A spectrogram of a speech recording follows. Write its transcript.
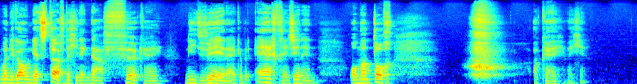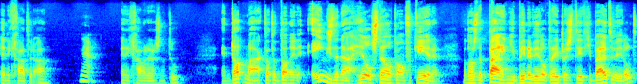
when the going gets tough, dat je denkt, nou fuck hé, niet weer hè, ik heb er echt geen zin in. Om dan toch, oké, weet je, en ik ga het weer aan. Ja. En ik ga weer ergens naartoe. En dat maakt dat het dan ineens daarna heel snel kan verkeren. Want als de pijn, je binnenwereld representeert je buitenwereld.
